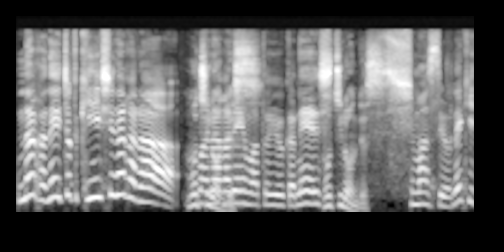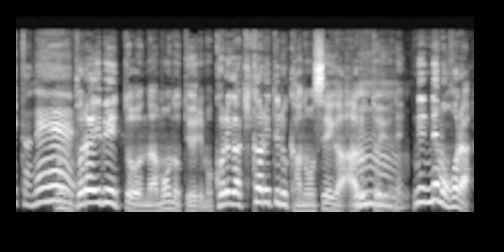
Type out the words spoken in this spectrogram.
そなんかねちょっと気にしながらもちろん長電話というかねうもしちろんです。しますよねきっとうねん、プライベートなものというよりもこれが聞かれてる可能性があるというね、ででもほら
